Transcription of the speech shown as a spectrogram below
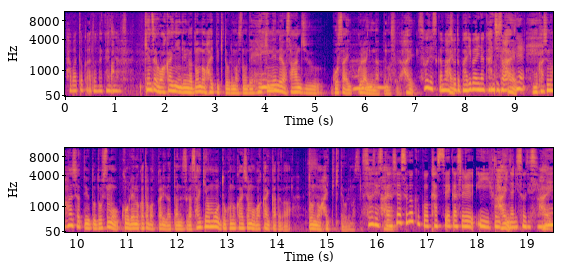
幅とかどんな感じなんですか？現在若い人間がどんどん入ってきておりますので、平均年齢は35歳ぐらいになってます。えー、はい。そうですか。まあちょっとバリバリな感じの、はい、昔の反社っていうとどうしても高齢の方ばっかりだったんですが、最近はもうどこの会社も若い方がどんどん入ってきております。そうですか。はい、それはすごくこう活性化するいい雰囲気になりそうですよね。はいは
